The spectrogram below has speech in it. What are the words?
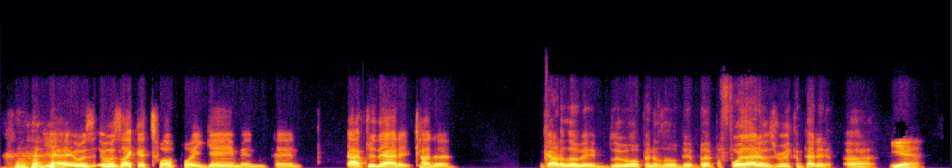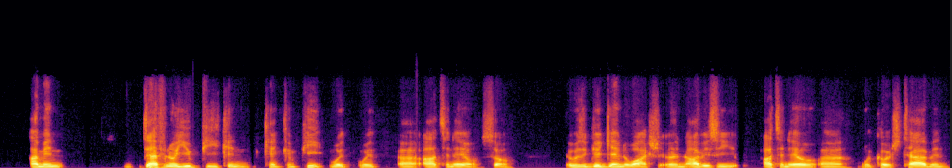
yeah, it was it was like a 12 point game and and after that it kind of got a little bit blew open a little bit, but before that it was really competitive. Uh yeah. I mean, definitely UP can can compete with with uh Ateneo. So it was a good game to watch. And obviously Ateneo uh, with Coach Tab and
